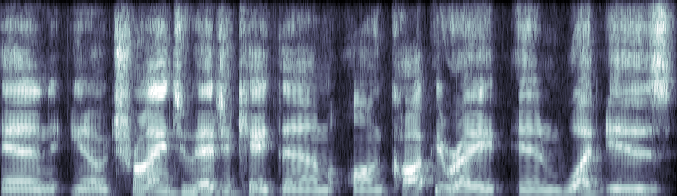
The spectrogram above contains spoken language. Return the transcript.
and you know trying to educate them on copyright and what is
